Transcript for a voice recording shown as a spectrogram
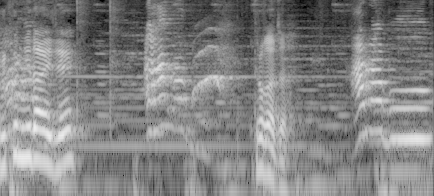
불 끕니다 이제. 들어가자. I love you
